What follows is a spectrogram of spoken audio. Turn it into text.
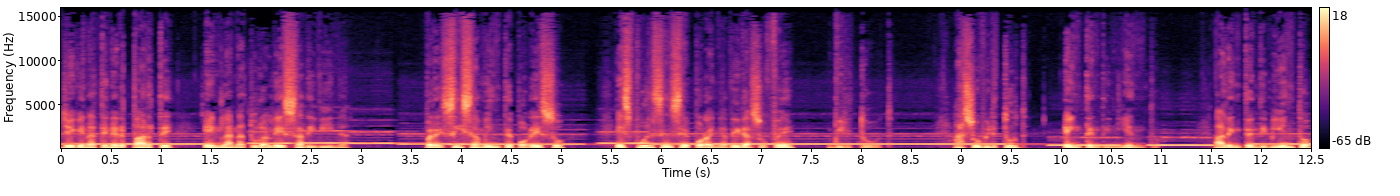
lleguen a tener parte en la naturaleza divina. Precisamente por eso, esfuércense por añadir a su fe virtud, a su virtud entendimiento, al entendimiento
